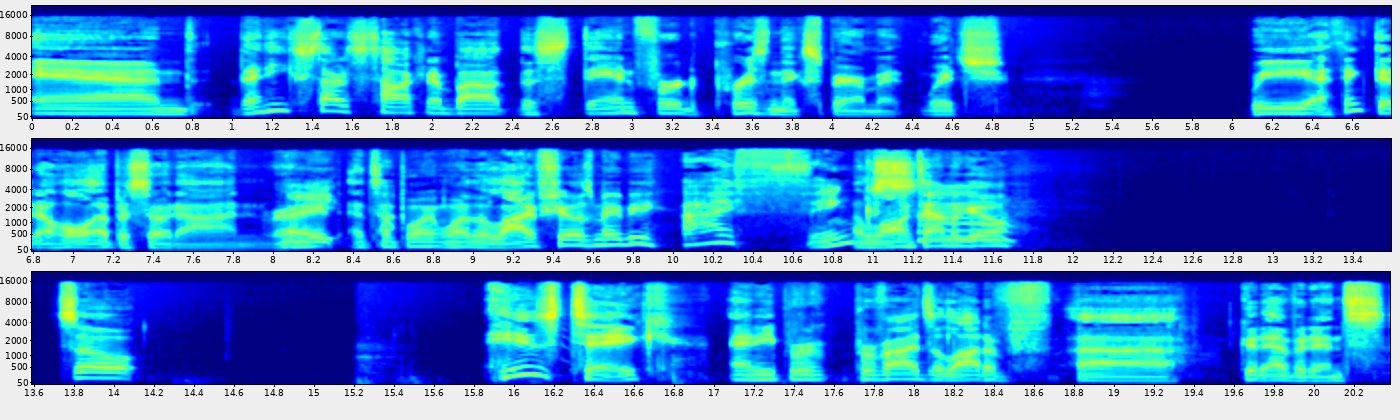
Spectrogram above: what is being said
and then he starts talking about the Stanford prison experiment, which we I think did a whole episode on, right? At some point, one of the live shows, maybe. I think a long time ago. So his take, and he pro- provides a lot of uh, good evidence,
